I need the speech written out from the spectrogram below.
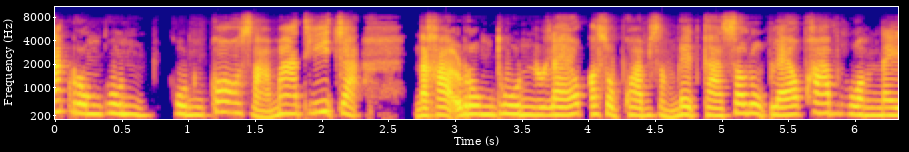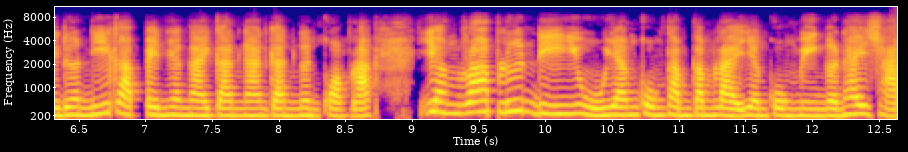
นักลงทุนคุณก็สามารถที่จะนะคะลงทุนแล้วประสบความสำเร็จค่ะสรุปแล้วภาพรวมในเดือนนี้ค่ะเป็นยังไงการงานการเงินความรัก ยังราบรื่นดีอยู่ยังคงทำกำไรยังคงมีเงินให้ใช้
